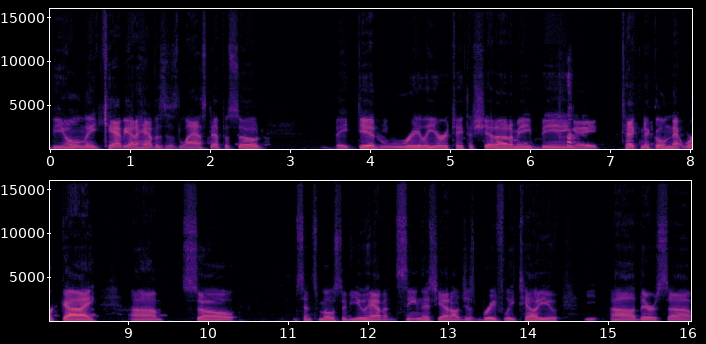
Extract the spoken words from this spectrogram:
the only caveat I have is his last episode. They did really irritate the shit out of me, being a technical network guy. Um, so, since most of you haven't seen this yet, I'll just briefly tell you. Uh, there's uh,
